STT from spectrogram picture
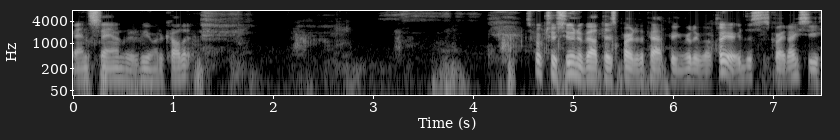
bandstand, whatever you want to call it. Spoke too soon about this part of the path being really well cleared. This is quite icy.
